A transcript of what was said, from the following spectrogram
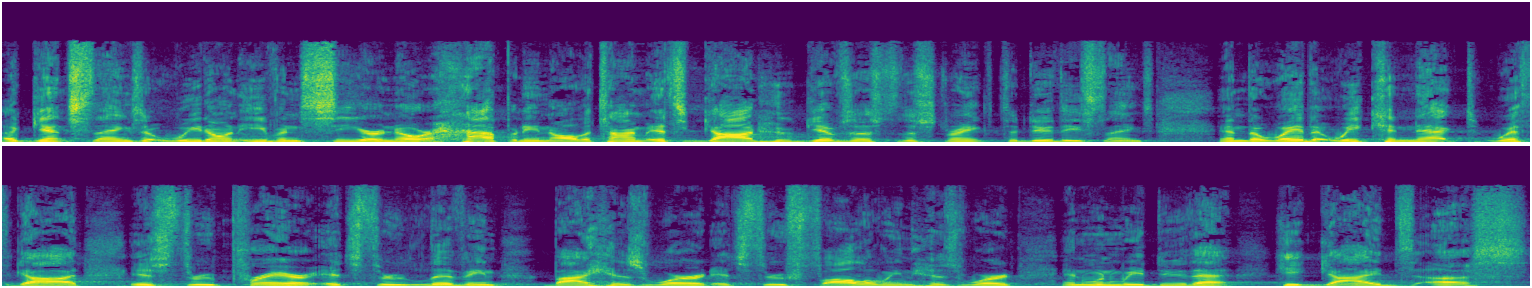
against things that we don't even see or know are happening all the time. It's God who gives us the strength to do these things. And the way that we connect with God is through prayer, it's through living by His Word, it's through following His Word. And when we do that, He guides us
